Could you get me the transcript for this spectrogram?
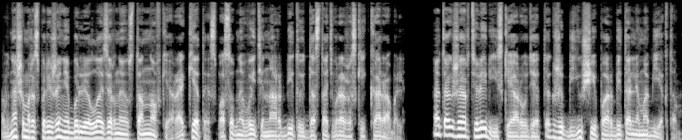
В нашем распоряжении были лазерные установки, ракеты, способные выйти на орбиту и достать вражеский корабль, а также артиллерийские орудия, также бьющие по орбитальным объектам.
